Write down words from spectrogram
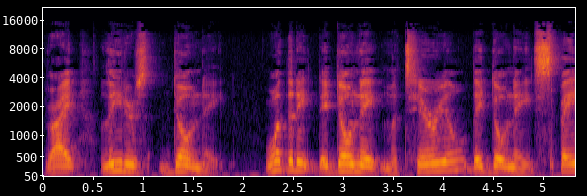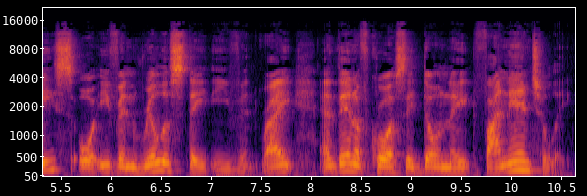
right? Leaders donate. What do they? They donate material, they donate space, or even real estate, even, right? And then, of course, they donate financially.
